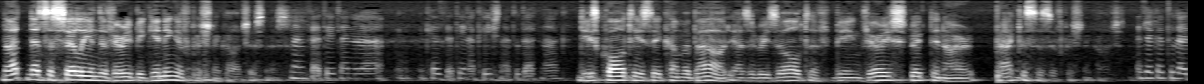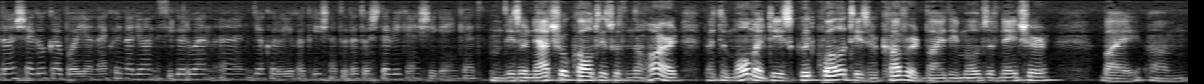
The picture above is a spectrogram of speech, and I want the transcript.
Not necessarily in the very beginning of Krishna consciousness. Nem feltétlenül a kezdetén a Krishna tudatnak. These qualities they come about as a result of being very strict in our practices of Krishna consciousness. Ezek a tulajdonságok abból jönnek, hogy nagyon szigorúan uh, gyakoroljuk a Krishna tudatos tevékenységeinket. And these are natural qualities within the heart, but the moment these good qualities are covered by the modes of nature, by um,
